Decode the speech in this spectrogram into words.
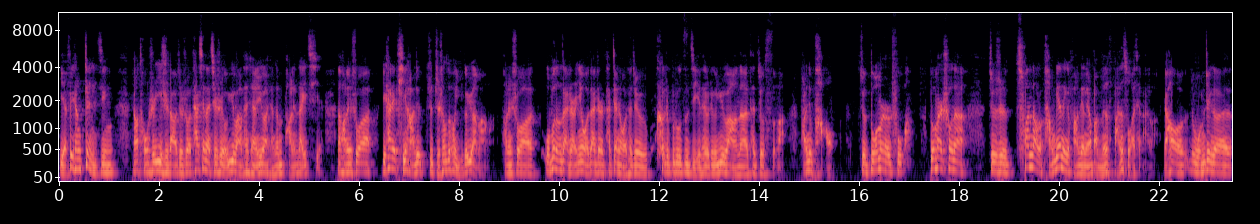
也非常震惊，然后同时意识到就是说他现在其实有欲望，他想欲望想跟跑林在一起。那跑林说，一看这皮好像就就只剩最后一个愿望了。跑林说：“我不能在这儿，因为我在这儿，他见着我，他就克制不住自己，他有这个欲望，那他就死了。”跑林就跑，就夺门而出。夺门而出呢，就是窜到了旁边的一个房间里，然后把门反锁起来了。然后我们这个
